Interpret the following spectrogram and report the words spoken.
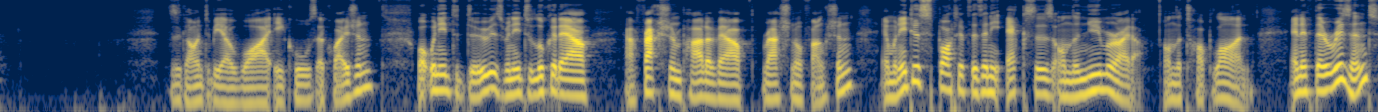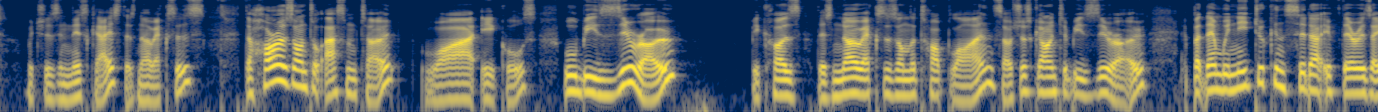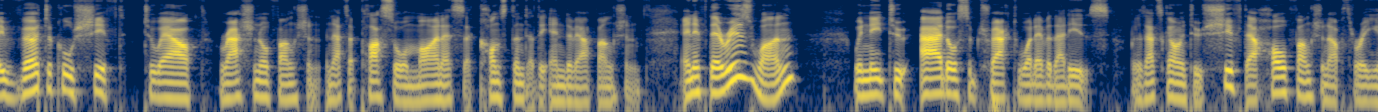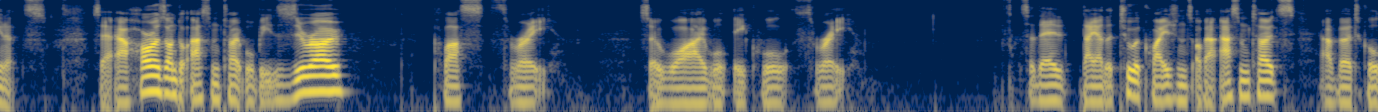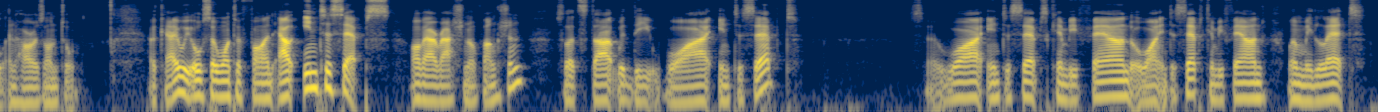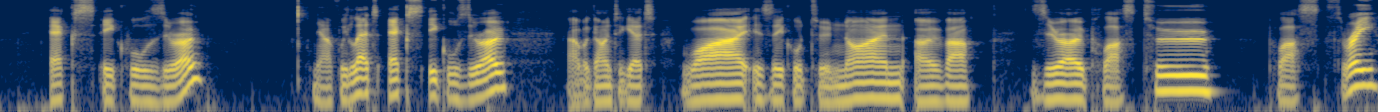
This is going to be a y equals equation. What we need to do is we need to look at our, our fraction part of our rational function, and we need to spot if there's any x's on the numerator, on the top line. And if there isn't, which is in this case, there's no x's, the horizontal asymptote, y equals, will be 0 because there's no x's on the top line, so it's just going to be 0. But then we need to consider if there is a vertical shift to our rational function, and that's a plus or minus, a constant at the end of our function. And if there is one, we need to add or subtract whatever that is, because that's going to shift our whole function up three units. So our horizontal asymptote will be 0 plus 3. So y will equal 3. So they are the two equations of our asymptotes, our vertical and horizontal. Okay, we also want to find our intercepts of our rational function. So let's start with the y-intercept. So y-intercepts can be found, or y-intercepts can be found when we let x equal 0. Now, if we let x equal 0, uh, we're going to get y is equal to 9 over 0 plus 2 plus 3.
